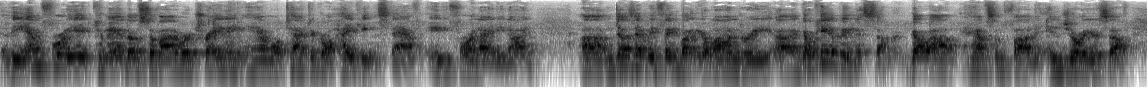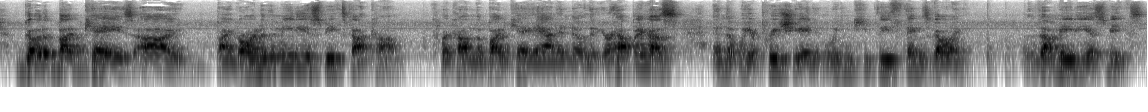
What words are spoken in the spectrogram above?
The M48 Commando Survivor Training Hamel Tactical Hiking Staff, 84.99. Um, does everything but your laundry. Uh, go camping this summer. Go out, have some fun, enjoy yourself. Go to Bud K's uh, by going to themediaspeaks.com. Click on the Bud K ad and know that you're helping us and that we appreciate it. We can keep these things going. The Media Speaks.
